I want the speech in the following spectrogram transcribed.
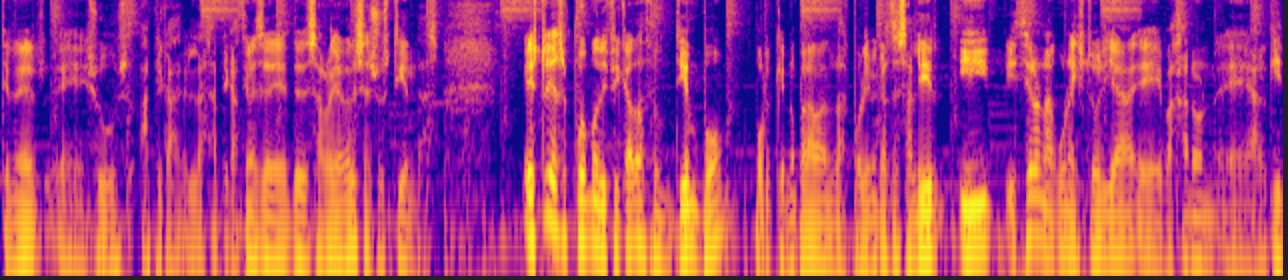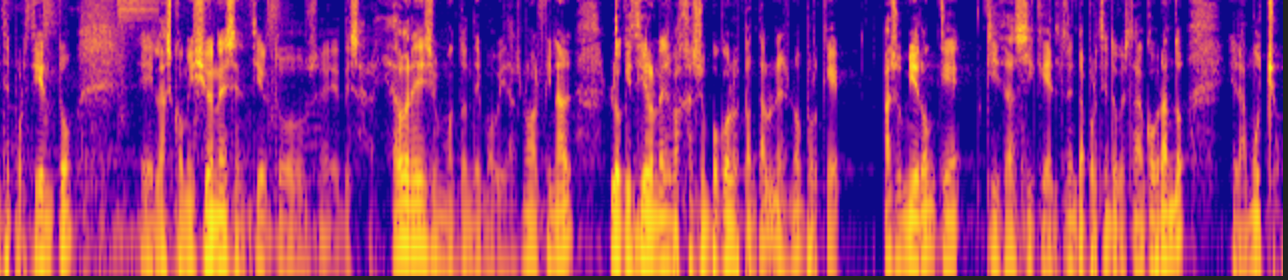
tener sus las aplicaciones de desarrolladores en sus tiendas. Esto ya se fue modificado hace un tiempo porque no paraban las polémicas de salir y hicieron alguna historia, eh, bajaron eh, al 15% eh, las comisiones en ciertos desarrolladores y un montón de movidas. ¿no? Al final lo que hicieron es bajarse un poco los pantalones, ¿no? porque asumieron que quizás sí que el 30% que estaban cobrando era mucho.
